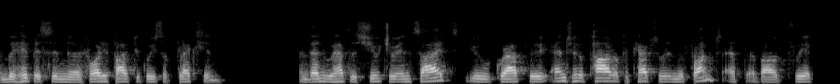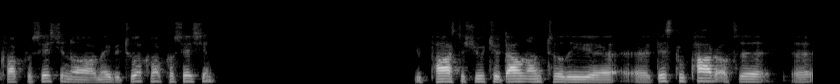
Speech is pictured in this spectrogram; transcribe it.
And the hip is in uh, 45 degrees of flexion. And then we have the suture inside. You grab the anterior part of the capsule in the front at about three o'clock position or maybe two o'clock position you pass the suture down onto the uh, uh, distal part of the uh,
